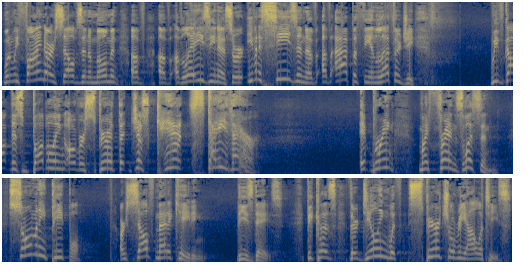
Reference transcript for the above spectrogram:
when we find ourselves in a moment of, of, of laziness or even a season of, of apathy and lethargy, We've got this bubbling over spirit that just can't stay there. It bring my friends, listen. So many people are self-medicating these days because they're dealing with spiritual realities.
